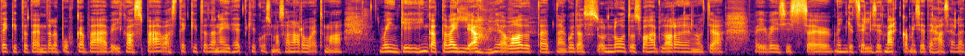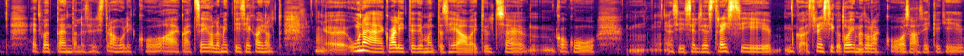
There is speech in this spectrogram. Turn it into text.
tekitada endale puhkepäev, igas päevas tekitada neid hetki, kus ma saan aru, et ma võingi hingata välja ja vaadata, et näe, kuidas on loodus vahepeal arenenud ja või, või siis äh, mingeid selliseid märkamisi teha seal, et et võtta endale sellist rahulikku aega, et see ei ole mitte isegi ainult äh, une kvaliteedi mõttes hea, vaid üldse kogu mm, siis sellise stressi, stressiga toimetuleku osas ikkagi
